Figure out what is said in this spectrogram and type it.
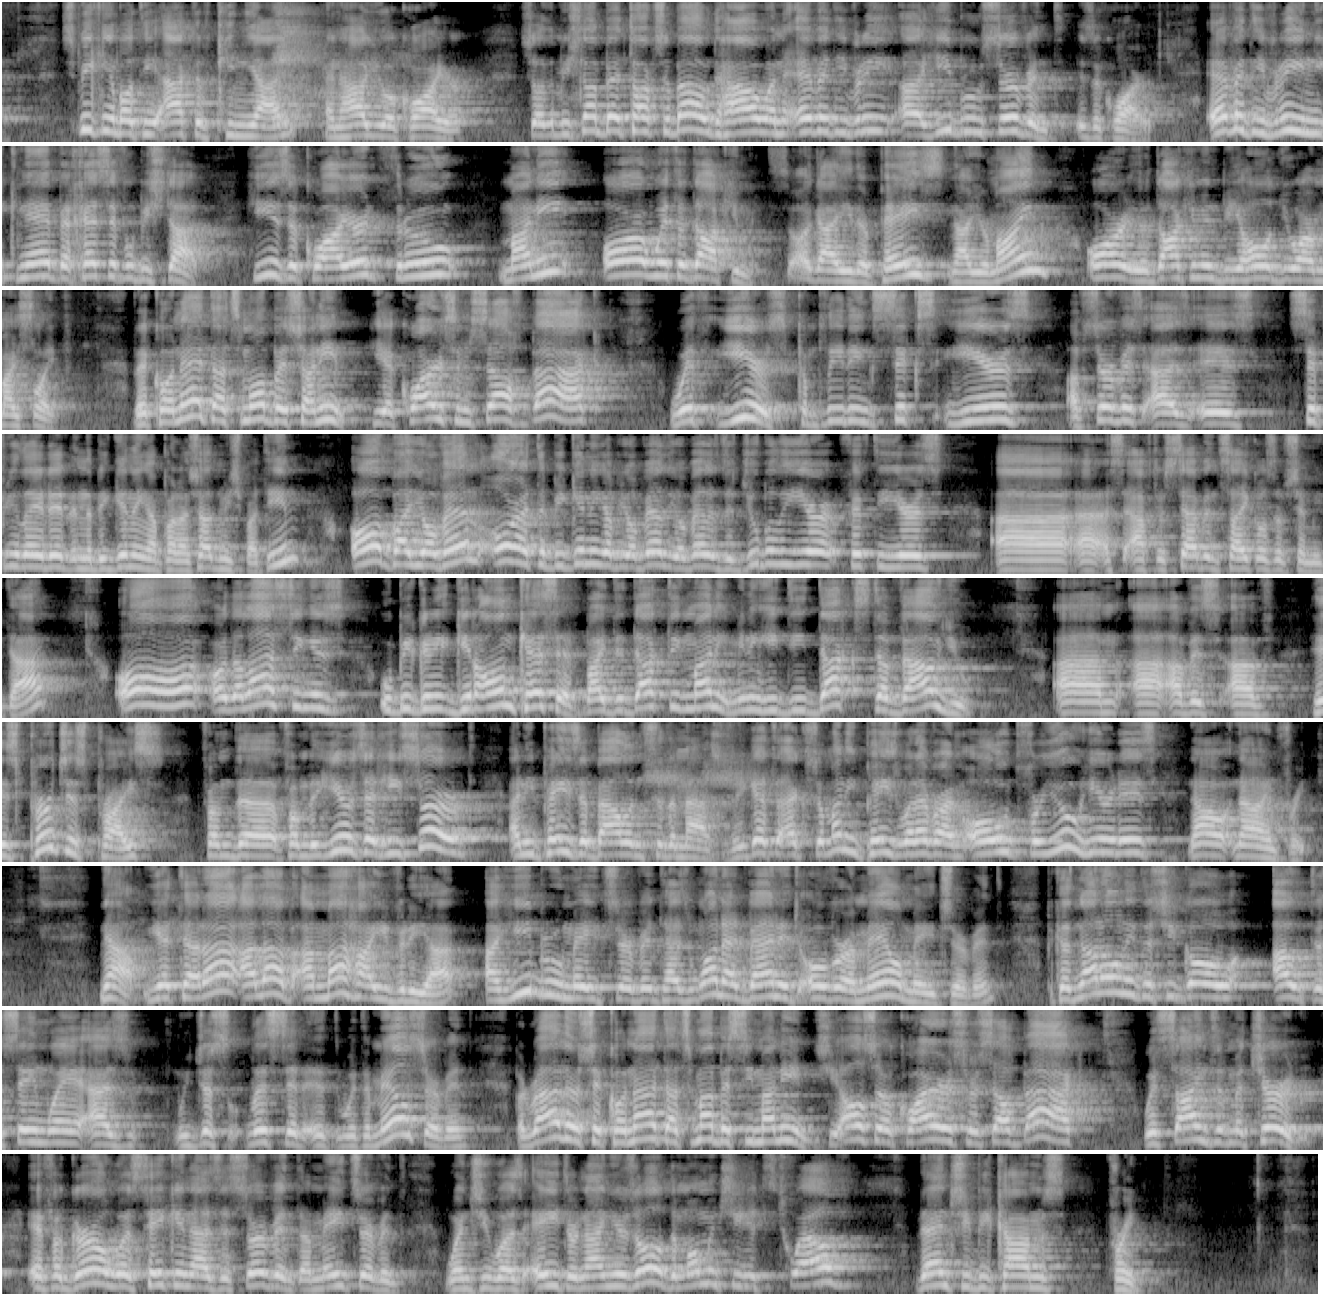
Speaking about the act of kinyan and how you acquire, so the Mishnah Bet talks about how an Eved Ivri, a Hebrew servant, is acquired. Eved Ivri nikne bechesef ubishtar. He is acquired through money or with a document. So a guy either pays, now you're mine, or the document, behold, you are my slave. Vekonet atzmo beshanim. He acquires himself back with years, completing six years of service as is stipulated in the beginning of Parashat Mishpatim, or by Yovel, or at the beginning of Yovel. Yovel is the Jubilee year, 50 years uh, uh, after seven cycles of Shemitah. Or, or the last thing is on kesef, by deducting money, meaning he deducts the value um, uh, of, his, of his purchase price from the, from the years that he served, and he pays a balance to the master. So he gets extra money, pays whatever I'm owed for you, here it is, now, now I'm free. Now, Yetara Alab Amaha Ivriya, a Hebrew maidservant, has one advantage over a male maidservant, because not only does she go out the same way as we just listed it with the male servant, but rather Shekonat Atzma Besimanin. She also acquires herself back with signs of maturity. If a girl was taken as a servant, a maidservant, when she was eight or nine years old, the moment she hits 12, then she becomes free.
